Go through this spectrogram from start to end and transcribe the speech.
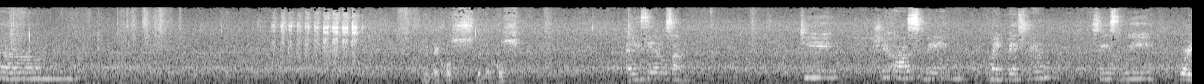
Um, De lejos, de lejos. Alicia Lozano. She, she has been my best friend since we were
